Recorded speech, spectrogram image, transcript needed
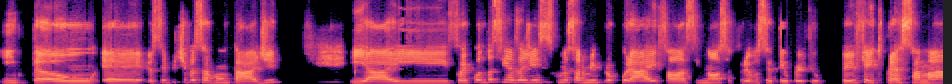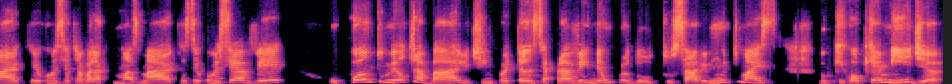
então é, eu sempre tive essa vontade, e aí foi quando assim as agências começaram a me procurar e falar assim, nossa, Fre, você tem o perfil perfeito para essa marca, eu comecei a trabalhar com umas marcas, eu comecei a ver o quanto o meu trabalho tinha importância para vender um produto, sabe? Muito mais do que qualquer mídia.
